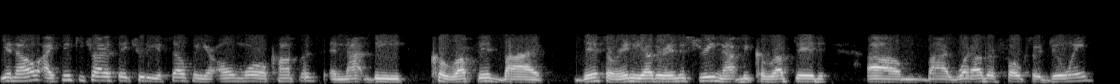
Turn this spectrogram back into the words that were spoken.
You know i think you try to stay true to yourself and your own moral compass and not be corrupted by this or any other industry, not be corrupted um, by what other folks are doing.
